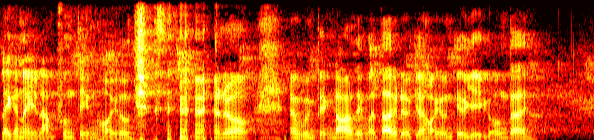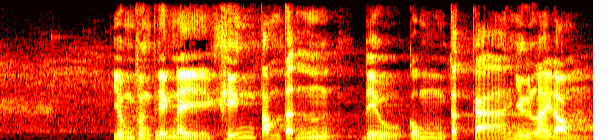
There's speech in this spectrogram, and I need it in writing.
lấy cái này làm phương tiện hồi hướng. Đúng không? Phương tiện đó thì mới tới được chứ hồi hướng kiểu gì cũng không tới dùng phương tiện này khiến tâm tịnh, đều cùng tất cả như lai đồng.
